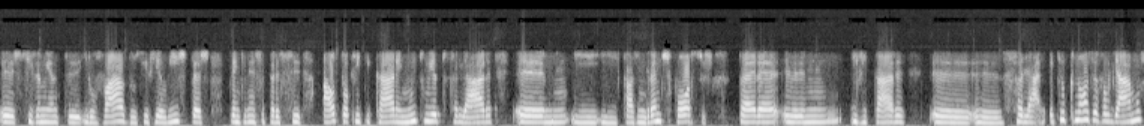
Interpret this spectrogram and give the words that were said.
excessivamente elevados e realistas, têm tendência para se autocriticarem, muito medo de falhar e, e, fazem grandes esforços para evitar falhar. Aquilo que nós avaliamos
